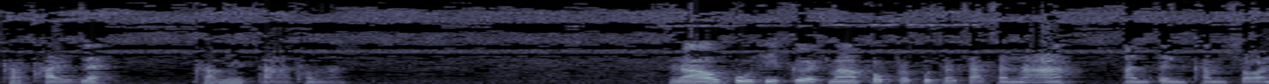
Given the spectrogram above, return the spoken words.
พระไทยและพระเมตตาเท่านั้น เราผู้ที่เกิดมาพบพระพุทธศาสนา อันเป็นคำสอน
